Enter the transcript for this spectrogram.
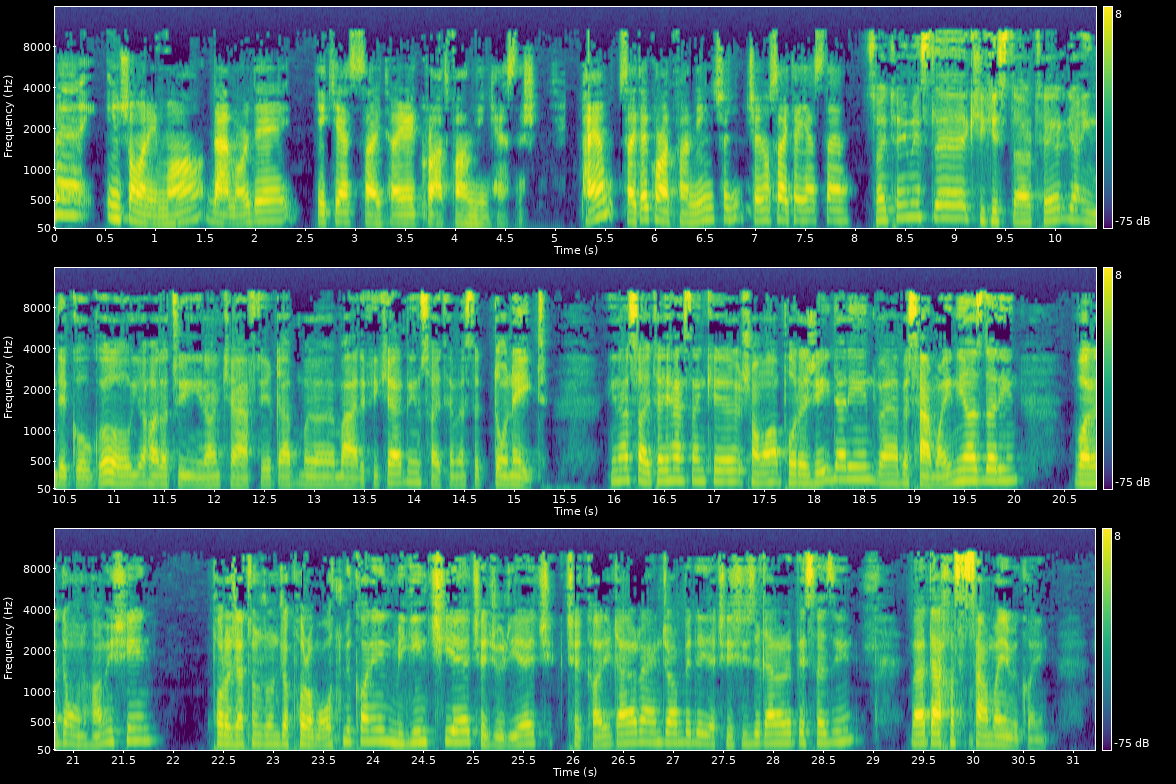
این شماره ما در مورد یکی از سایت های crowdfunding هستش. پیام سایت های crowdfunding چه نوع سایت هایی هستن؟ سایت های مثل Kickstarter یا Indiegogo یا حالا توی ایران که هفته قبل معرفی کردیم سایت مثل دونیت اینا سایت هایی هستن که شما پروژه ای دارین و به سرمایه نیاز دارین وارد اونها میشین پروژهتون رو اونجا promote می‌کنین میگین چیه چه جوریه چه, چه کاری قراره انجام بده یا چه چیزی قراره بسازین و درخواست سرمایه می‌کنین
